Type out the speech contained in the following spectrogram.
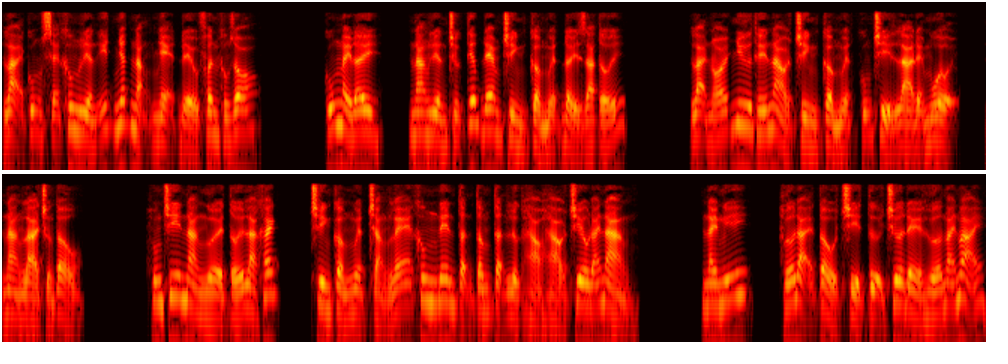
lại cũng sẽ không liền ít nhất nặng nhẹ đều phân không rõ. Cũng này đây, nàng liền trực tiếp đem Trình Cẩm Nguyệt đẩy ra tới. Lại nói như thế nào Trình Cẩm Nguyệt cũng chỉ là đệ muội, nàng là trưởng tẩu. Hùng chi nàng người tới là khách, Trình Cẩm Nguyệt chẳng lẽ không nên tận tâm tận lực hảo hảo chiêu đãi nàng. Này nghĩ, hứa đại tẩu chỉ tự chưa đề hứa mãi mãi,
